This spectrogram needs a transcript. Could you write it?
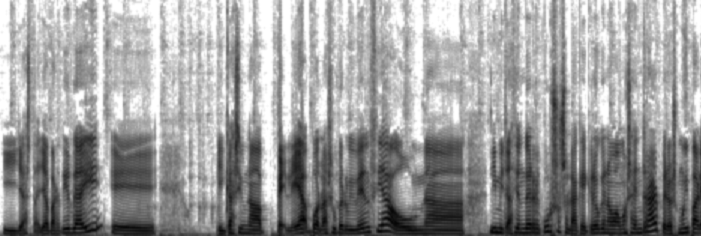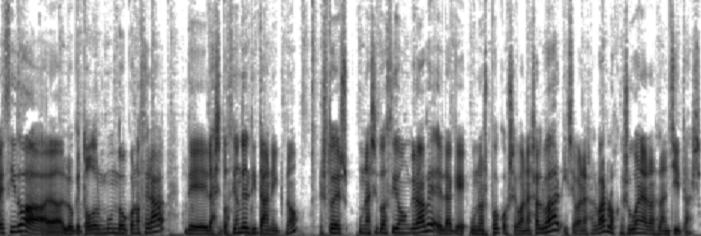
Y ya está. Y a partir de ahí eh, hay casi una pelea por la supervivencia o una limitación de recursos en la que creo que no vamos a entrar, pero es muy parecido a lo que todo el mundo conocerá de la situación del Titanic, ¿no? Esto es una situación grave en la que unos pocos se van a salvar y se van a salvar los que suban a las lanchitas.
